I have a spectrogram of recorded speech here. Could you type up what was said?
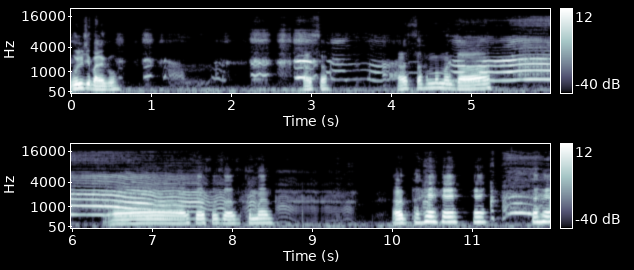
울지 말고. 알았어. 알았어. 한 번만 더. 어, 알았어, 알았어, 알았어. 그만. 알았다. 해, 해, 해. 해, 해.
